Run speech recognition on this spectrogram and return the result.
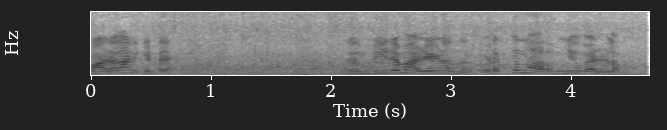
മഴ കാണിക്കട്ടെ? ഗംഭീര മഴയാണെന്ന്. ഇവിടൊക്കെ നിറഞ്ഞു വെള്ളം.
